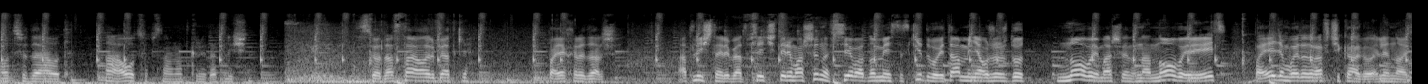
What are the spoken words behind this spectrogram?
Вот сюда вот. А, вот, собственно, он открыт, отлично. Все, доставил, ребятки. Поехали дальше. Отлично, ребят. Все четыре машины, все в одном месте скидываю. И там меня уже ждут новые машины на новый рейс. Поедем в этот раз в Чикаго, Иллинойс.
